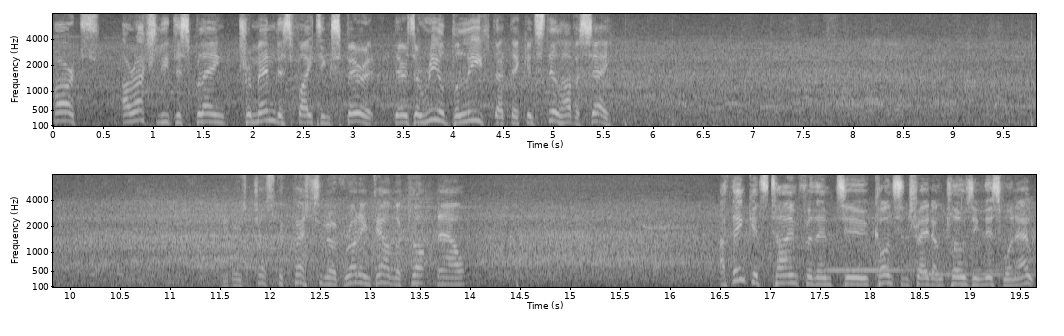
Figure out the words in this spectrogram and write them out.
Hearts are actually displaying tremendous fighting spirit. There's a real belief that they can still have a say. It is just a question of running down the clock now. I think it's time for them to concentrate on closing this one out.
